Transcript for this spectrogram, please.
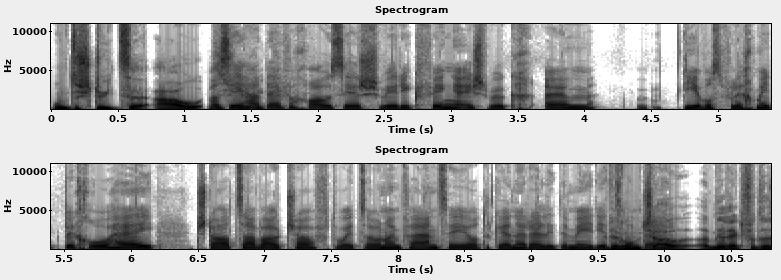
unterstützen auch. Was ich halt einfach auch sehr schwierig finde, ist wirklich ähm, die, die es vielleicht mitbekommen haben, die Staatsanwaltschaft, die jetzt auch noch im Fernsehen oder generell in den Medien der Rundschau, Wir reden von der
